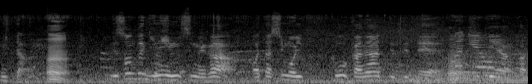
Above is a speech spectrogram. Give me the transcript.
見た？うん。でその時に娘が私も行こうかなって言ってて、うん。行けやんかっ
